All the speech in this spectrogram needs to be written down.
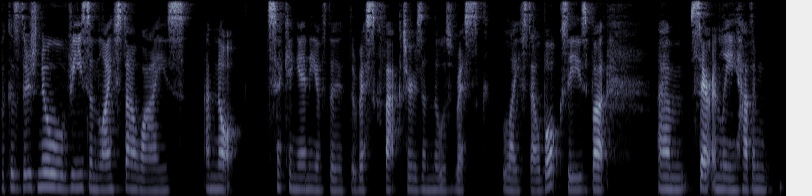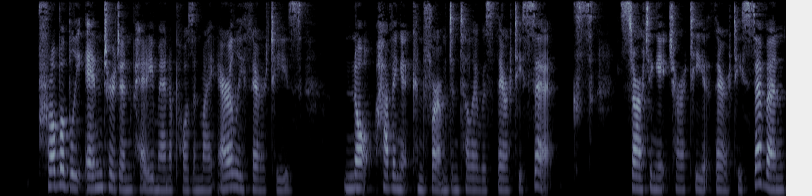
because there's no reason lifestyle wise I'm not ticking any of the the risk factors in those risk lifestyle boxes, but um, certainly having probably entered in perimenopause in my early 30s not having it confirmed until I was 36, starting HRT at 37,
